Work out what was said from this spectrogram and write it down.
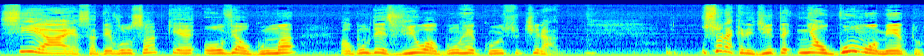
Se há essa devolução é porque houve alguma algum desvio, algum recurso tirado. O senhor acredita em algum momento,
